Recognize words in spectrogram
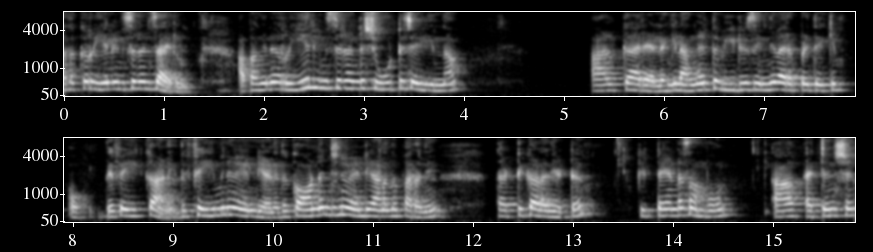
അതൊക്കെ റിയൽ ഇൻസിഡൻസ് ആയിരുന്നു. അപ്പം അങ്ങനെ റിയൽ ഇൻസിഡന്റ് ഷൂട്ട് ചെയ്യുന്ന ആൾക്കാരെ അല്ലെങ്കിൽ അങ്ങനത്തെ വീഡിയോസ് ഇനി വരപ്പോഴത്തേക്കും ഓ ഇത് ഫേക്കാണ് ഇത് ഫെയിമിന് വേണ്ടിയാണ്. ഇത് കോണ്ടന്റിന് വേണ്ടിയാണെന്ന് പറഞ്ഞ് തട്ടിക്കളഞ്ഞിട്ട് കിട്ടേണ്ട സംഭവം ആ അറ്റൻഷൻ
